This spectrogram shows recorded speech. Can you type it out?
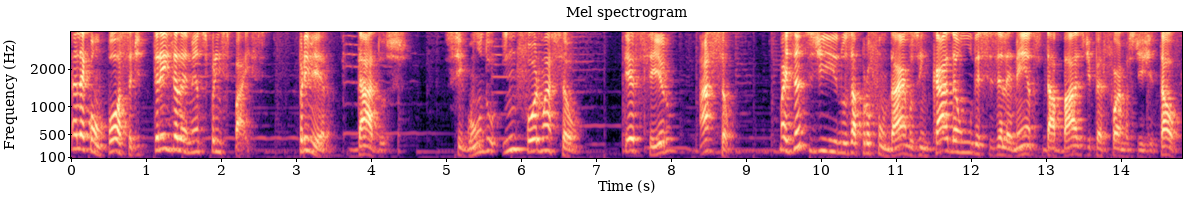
Ela é composta de três elementos principais: Primeiro, dados. Segundo, informação. Terceiro, ação. Mas antes de nos aprofundarmos em cada um desses elementos da base de performance digital,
